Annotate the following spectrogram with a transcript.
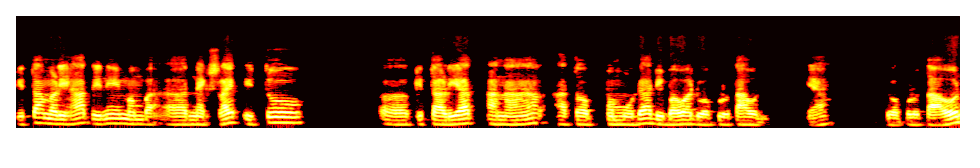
kita melihat ini uh, next slide itu uh, kita lihat anak atau pemuda di bawah 20 tahun ya. 20 tahun.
